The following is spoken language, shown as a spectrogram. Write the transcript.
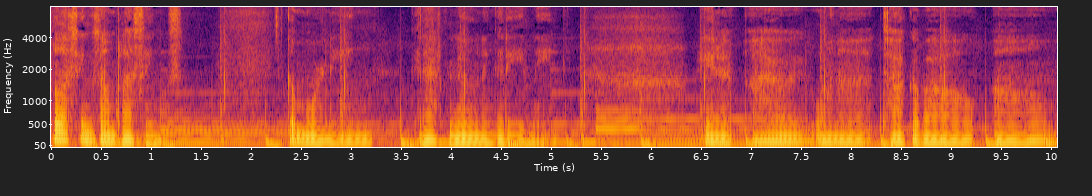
Blessings on blessings. Good morning, good afternoon, and good evening. You know, I want to talk about um,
